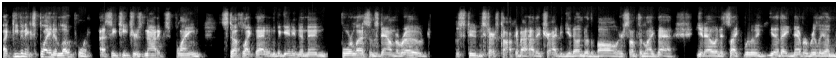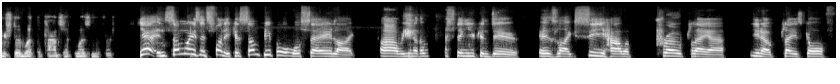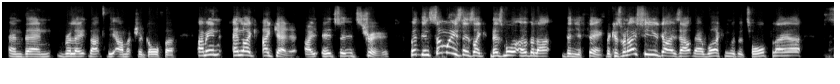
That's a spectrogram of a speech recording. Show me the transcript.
Like even explaining low point. I see teachers not explain stuff like that in the beginning and then four lessons down the road the student starts talking about how they tried to get under the ball or something like that you know and it's like well you know they never really understood what the concept was in the first yeah in some ways it's funny because some people will say like oh well you know the worst thing you can do is like see how a pro player you know, plays golf and then relate that to the amateur golfer. I mean, and like I get it. I it's it's true. But in some ways there's like there's more overlap than you think. Because when I see you guys out there working with a tour player,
